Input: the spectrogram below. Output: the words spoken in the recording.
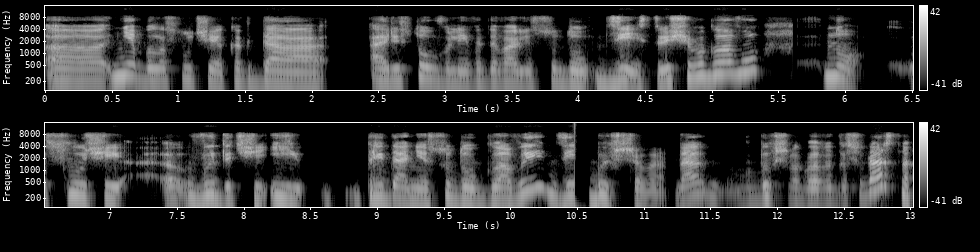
э, не было случая, когда арестовывали и выдавали суду действующего главу, но случай э, выдачи и придания суду главы бывшего, да, бывшего главы государства,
